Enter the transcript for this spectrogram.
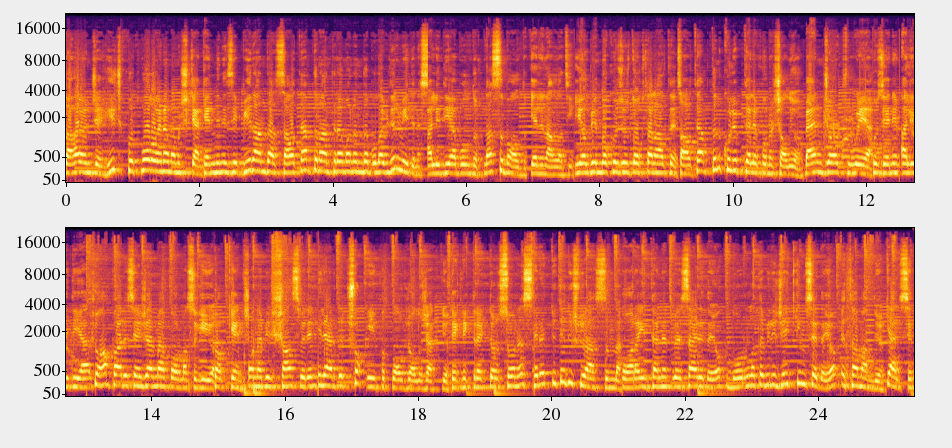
Daha önce hiç futbol oynamamışken kendinizi bir anda Southampton antrenmanında bulabilir miydiniz? Ali Dia buldu. Nasıl mı oldu? Gelin anlatayım. Yıl 1996. Southampton kulüp telefonu çalıyor. Ben George Weah. Kuzenim Ali Dia şu an Paris Saint Germain forması giyiyor. Çok genç. Ona bir şans verin. İleride çok iyi futbolcu olacak diyor. Teknik direktör Sones tereddüte düşüyor aslında. O ara internet vesaire de yok. Doğrulatabileceği kimse de yok. E tamam diyor. Gelsin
